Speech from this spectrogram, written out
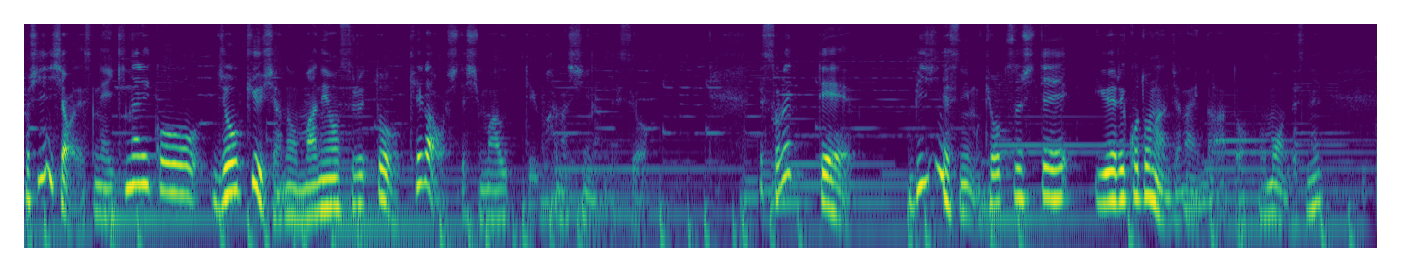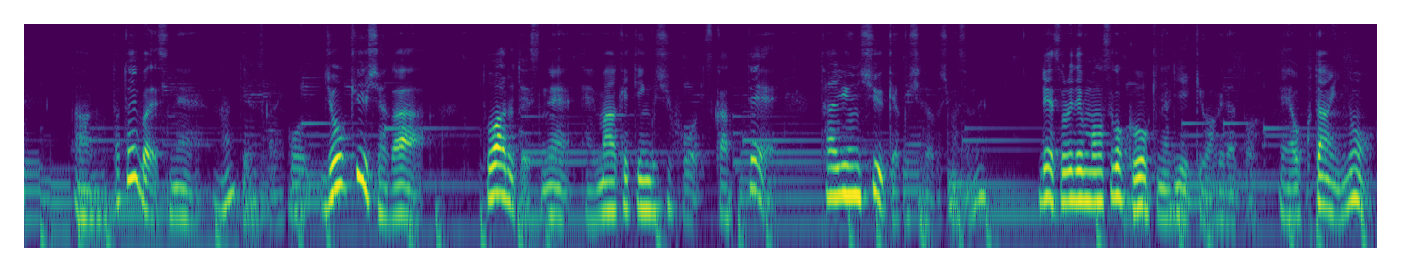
初心者はですねいきなりこう上級者の真似をすると怪我をしてしまうっていう話なんですよ。でそれってビジネスにも共通して言えることなんじゃないかなと思うんですね。あの例えばですね何て言うんですかねこう上級者がとあるですねマーケティング手法を使って大量に集客してたとしますよね。でそれでものすごく大きな利益を上げたと、え億単位の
